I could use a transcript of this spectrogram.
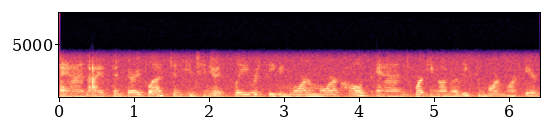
And I have been very blessed and continuously receiving more and more calls and working on releasing more and more fears.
